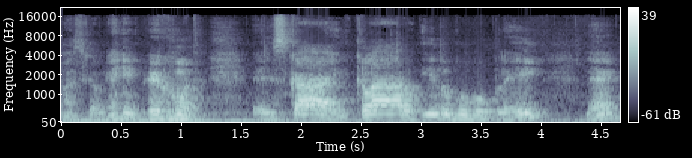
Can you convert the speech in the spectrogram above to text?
Mas que alguém pergunta. É Sky, Claro e no Google Play. Né?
